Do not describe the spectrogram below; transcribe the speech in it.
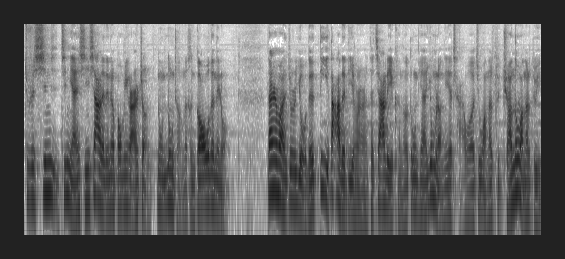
就是新今年新下来的那苞米杆儿整弄弄成的，很高的那种。但是吧，就是有的地大的地方，他家里可能冬天用不了那些柴火，就往那堆，全都往那堆。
